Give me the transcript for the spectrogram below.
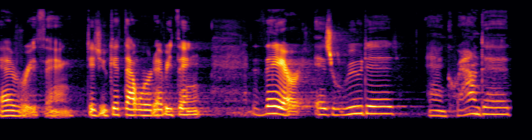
everything. Did you get that word, everything? There is rooted and grounded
